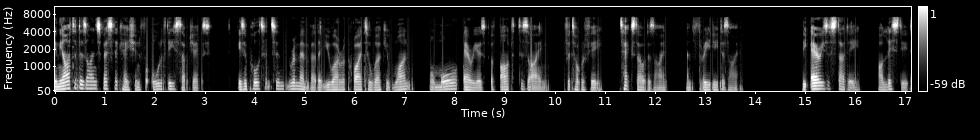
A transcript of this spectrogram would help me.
In the art and design specification for all of these subjects, it is important to remember that you are required to work in one or more areas of art design, photography, textile design, and 3D design. The areas of study are listed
